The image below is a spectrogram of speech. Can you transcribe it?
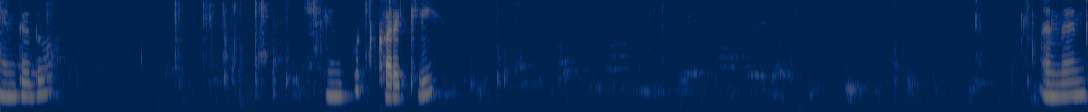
Enter the input correctly. And then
